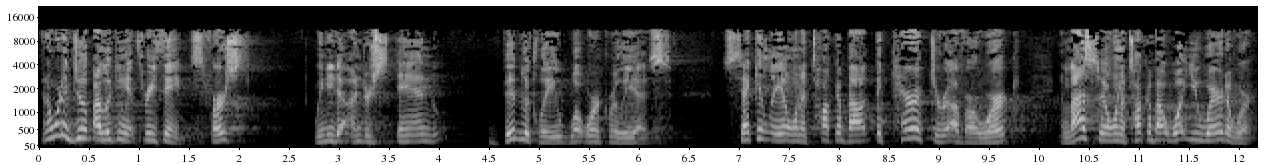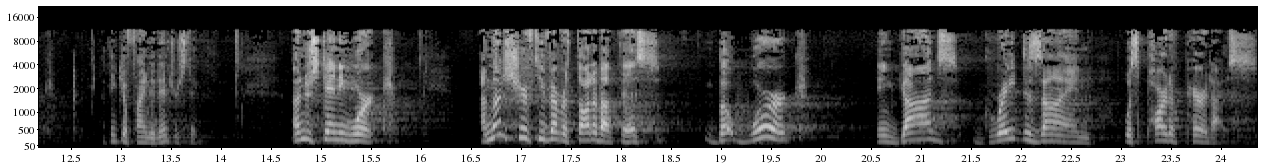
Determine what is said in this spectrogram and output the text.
And I want to do it by looking at three things. First, we need to understand biblically what work really is. Secondly, I want to talk about the character of our work. And lastly, I want to talk about what you wear to work. I think you'll find it interesting. Understanding work. I'm not sure if you've ever thought about this, but work in God's great design was part of paradise.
